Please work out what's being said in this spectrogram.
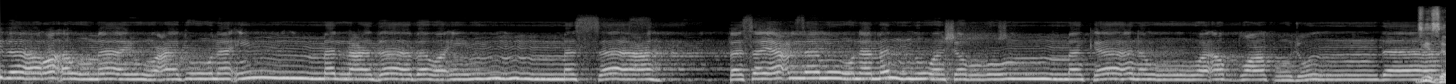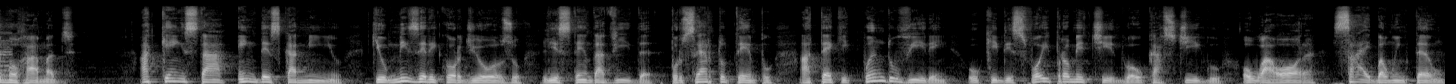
إذا رأوا ما يوعدون إما العذاب وإما الساعة فسيعلمون من هو شر مكانا وأضعف جندا Dize Muhammad: A quem está em descaminho, que o misericordioso lhe estenda a vida por certo tempo, até que, quando virem o que lhes foi prometido, ou castigo, ou a hora, saibam então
